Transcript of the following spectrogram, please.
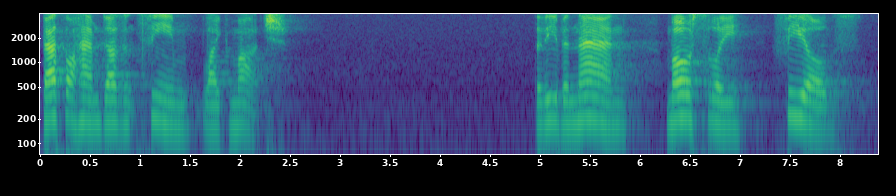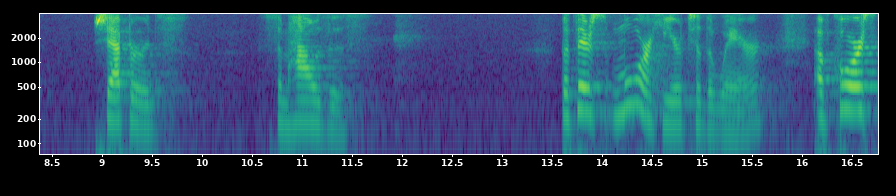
Bethlehem doesn't seem like much. That even then, mostly fields, shepherds, some houses. But there's more here to the where. Of course,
